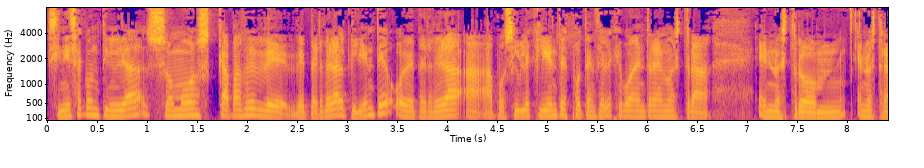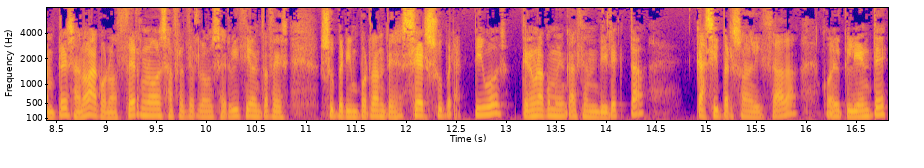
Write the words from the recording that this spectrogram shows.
Sin esa continuidad somos capaces de, perder al cliente o de perder a, posibles clientes potenciales que puedan entrar en nuestra en nuestro en nuestra empresa, ¿no? A conocernos, a ofrecerle un servicio. Entonces, súper importante ser súper activos, tener una comunicación directa casi personalizada con el cliente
